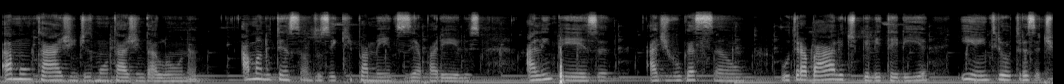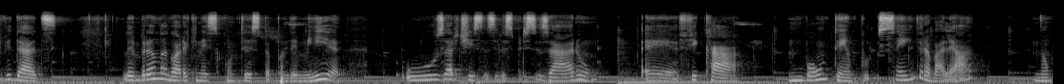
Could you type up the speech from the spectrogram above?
A montagem e desmontagem da lona, a manutenção dos equipamentos e aparelhos, a limpeza, a divulgação, o trabalho de bilheteria e entre outras atividades. Lembrando agora que nesse contexto da pandemia, os artistas eles precisaram é, ficar um bom tempo sem trabalhar não,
